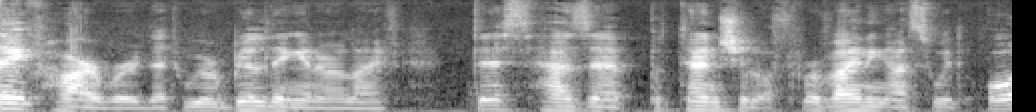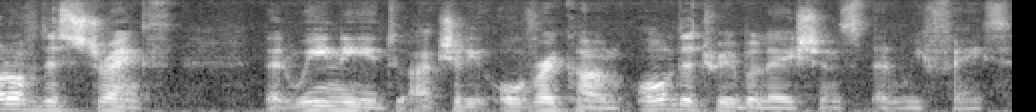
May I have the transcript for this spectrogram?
safe harbor that we're building in our life this has a potential of providing us with all of the strength that we need to actually overcome all the tribulations that we face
